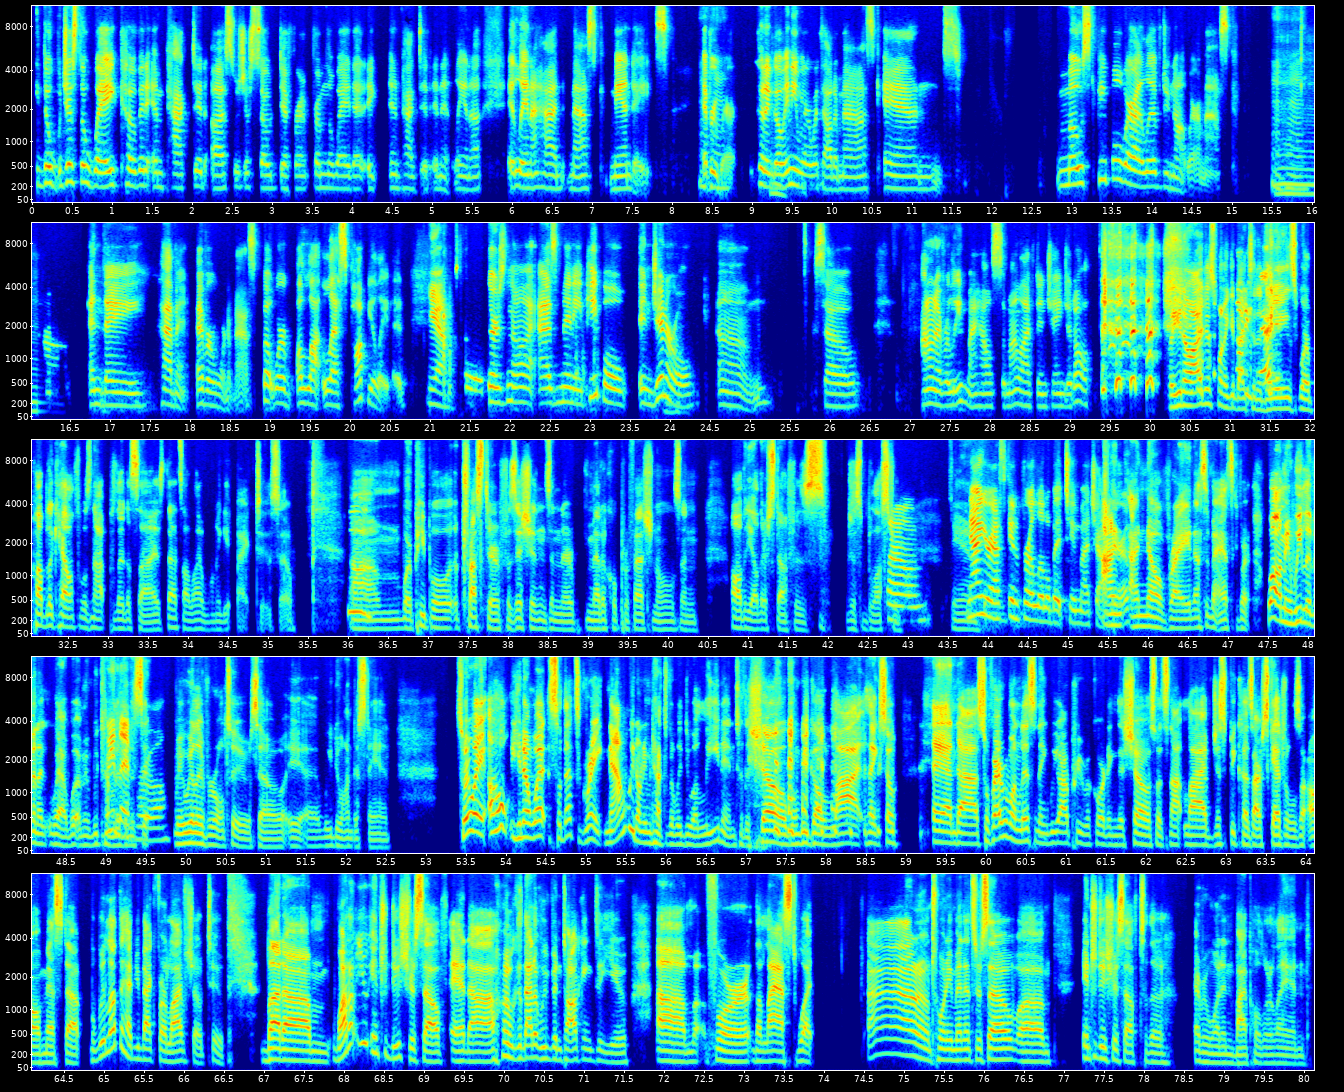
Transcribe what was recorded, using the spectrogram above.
the just the way COVID impacted us was just so different from the way that it impacted in Atlanta. Atlanta had mask mandates Mhm. everywhere. You couldn't go anywhere without a mask, and most people where I live do not wear a mask, Mhm. Mm. and they haven't ever worn a mask. But we're a lot less populated, Yeah. so there's not as many people in general. Um, so I don't ever leave my house, so my life didn't change at all. But you know, I just want to get back to the days where public health was not politicized. That's all I want to get back to. So, Hmm. um, where people trust their physicians and their medical professionals, and all the other stuff is just bluster. So yeah. now you're asking for a little bit too much out I, here. I know, right? That's what I'm asking for. Well, I mean, we live in a well. I mean, we kind of live, in live a rural. we, we live rural too, so uh, we do understand. So anyway, oh, you know what? So that's great. Now we don't even have to really do a lead into the show when we go live. Like so, and uh, so for everyone listening, we are pre-recording this show, so it's not live just because our schedules are all messed up. But we'd love to have you back for a live show too. But um, why don't you introduce yourself? And uh, now that we've been talking to you um, for the last what I don't know, 20 minutes or so. Um, introduce yourself to the everyone in bipolar land.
